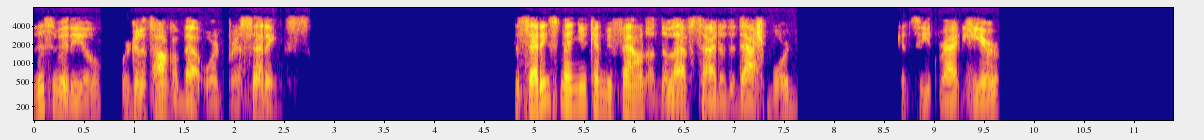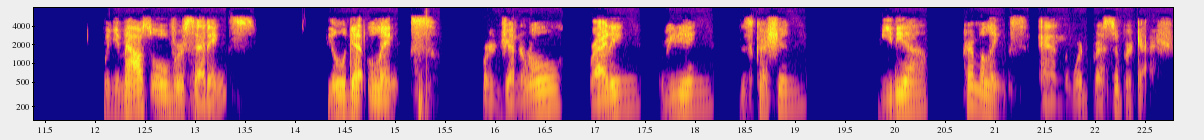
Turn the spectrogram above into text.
this video, we're going to talk about WordPress settings. The settings menu can be found on the left side of the dashboard. You can see it right here. When you mouse over settings, you'll get links for general, writing, reading, discussion, media, permalinks, and WordPress Supercache.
